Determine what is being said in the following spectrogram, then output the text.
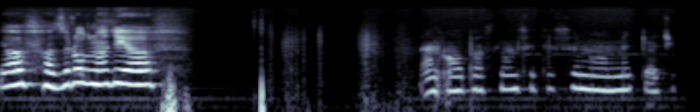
Ya hazır olun hadi ya. Ben Alparslan Setesi Muhammed gerçek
